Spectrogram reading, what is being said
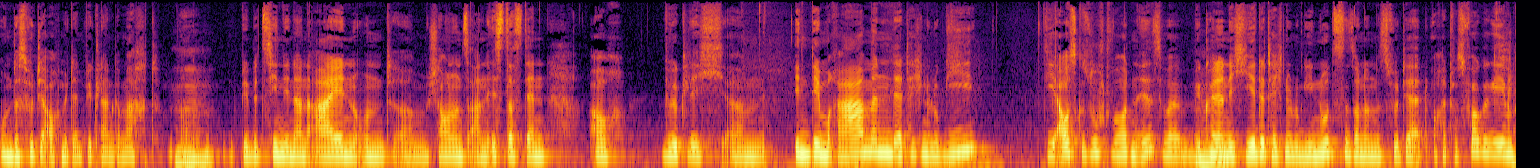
Und das wird ja auch mit Entwicklern gemacht. Mhm. Also wir beziehen den dann ein und ähm, schauen uns an, ist das denn auch wirklich ähm, in dem Rahmen der Technologie, die ausgesucht worden ist, weil wir Mhm. können ja nicht jede Technologie nutzen, sondern es wird ja auch etwas vorgegeben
